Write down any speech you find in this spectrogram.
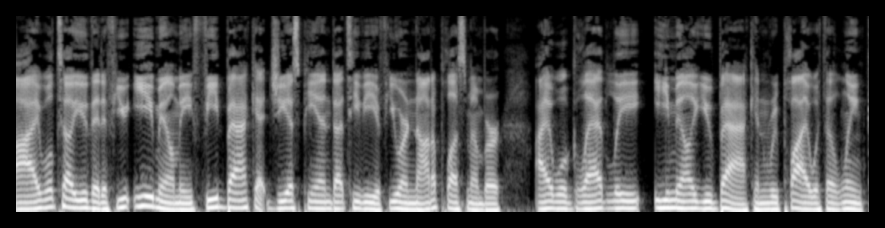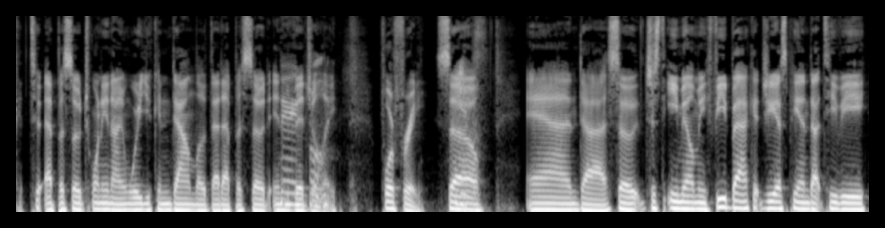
I will tell you that if you email me feedback at gspn.tv, if you are not a Plus member, I will gladly email you back and reply with a link to episode 29 where you can download that episode individually for free. So, Yes. and uh, so just email me feedback at gspn.tv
